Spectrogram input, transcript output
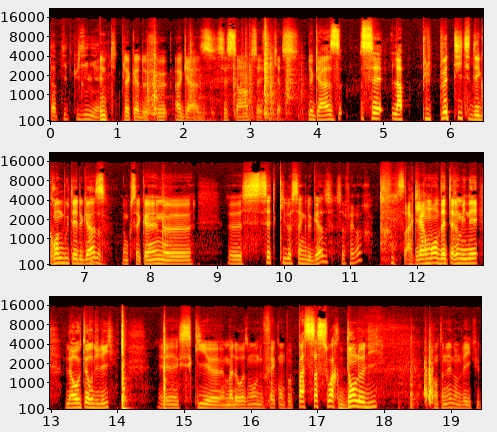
ta petite cuisinière. Une petite plaque à deux feux à gaz. C'est simple, c'est efficace. Le gaz, c'est la plus petite des grandes bouteilles de gaz. Donc c'est quand même euh, euh, 7,5 kg de gaz, sauf erreur. Ça a clairement déterminé la hauteur du lit. Et ce qui euh, malheureusement nous fait qu'on ne peut pas s'asseoir dans le lit quand on est dans le véhicule.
